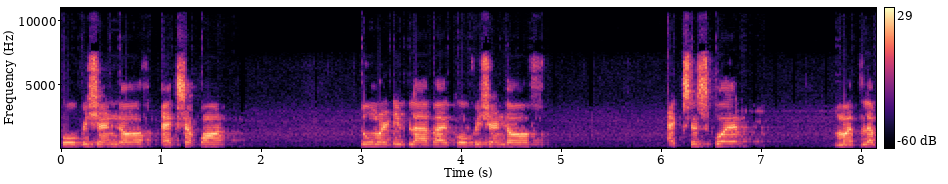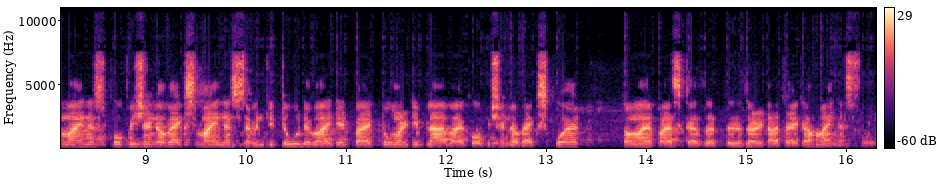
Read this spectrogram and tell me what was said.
coefficient of X upon two multiply by coefficient of X square मतलब minus coefficient of X minus seventy two divided by two multiply by coefficient of X square तो हमारे पास का रिज़ल्ट आ जाएगा माइनस फोर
